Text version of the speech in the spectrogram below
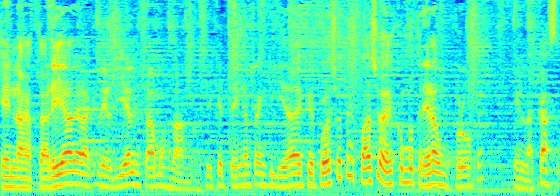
en la tarea del día le estamos dando. Así que tengan tranquilidad de que por eso este espacio es como tener a un profe en la casa.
